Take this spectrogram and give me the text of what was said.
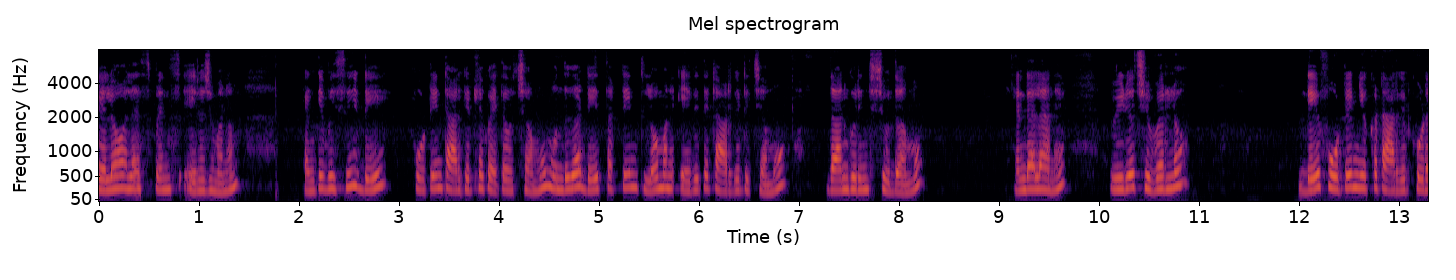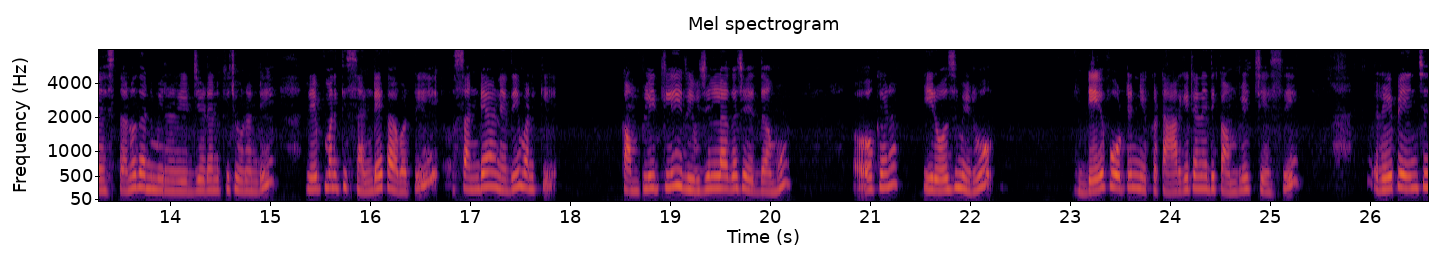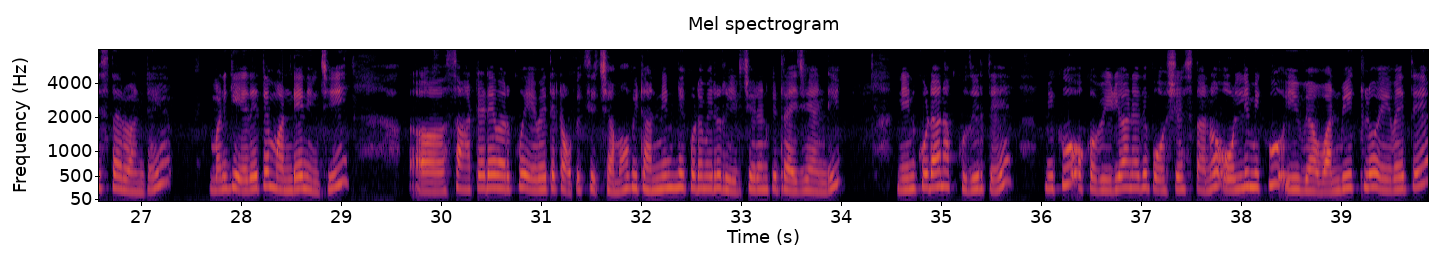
Hello అలాస్ friends ఈరోజు మనం NTPC day fourteen టార్గెట్లకు అయితే వచ్చాము. ముందుగా డే థర్టీన్త్లో మనం ఏదైతే టార్గెట్ ఇచ్చామో దాని గురించి చూద్దాము. అండ్ అలానే వీడియో చివరిలో డే ఫోర్టీన్ యొక్క టార్గెట్ కూడా ఇస్తాను. దాన్ని మీరు రీడ్ చేయడానికి చూడండి. రేపు మనకి సండే కాబట్టి సండే అనేది మనకి కంప్లీట్లీ రివిజన్ లాగా చేద్దాము. ఓకేనా? ఈరోజు మీరు డే ఫోర్టీన్ యొక్క టార్గెట్ అనేది కంప్లీట్ చేసి రేపు ఏం చేస్తారు అంటే మనకి ఏదైతే మండే నుంచి సాటర్డే వరకు ఏవైతే టాపిక్స్ ఇచ్చామో వీటన్నింటినీ కూడా మీరు రీడ్ చేయడానికి ట్రై చేయండి. నేను కూడా నాకు కుదిరితే మీకు ఒక వీడియో అనేది పోస్ట్ చేస్తాను. ఓన్లీ మీకు ఈ వన్ వీక్లో ఏవైతే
